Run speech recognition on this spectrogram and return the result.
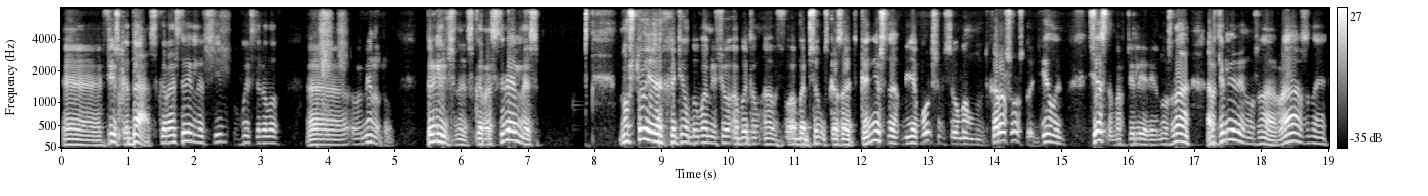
э, фишка, да, скорострельность 7 выстрелов э, в минуту. Приличная скорострельность. Ну, что я хотел бы вам еще об этом, обо всем сказать? Конечно, меня больше всего волнует. Хорошо, что делаем. Сейчас нам артиллерия нужна. Артиллерия нужна разная.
